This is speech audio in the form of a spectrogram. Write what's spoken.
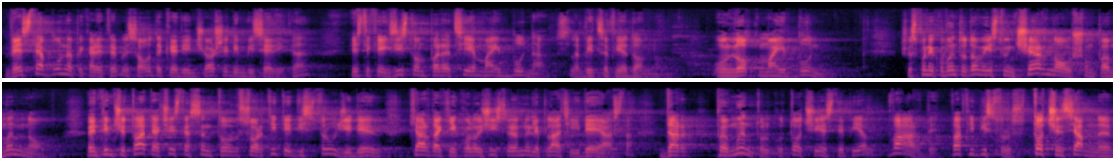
Vestea bună pe care trebuie să o audă credincioșii din biserică este că există o împărăție mai bună, slăvit să fie Domnul, un loc mai bun. Și spune cuvântul Domnului, este un cer nou și un pământ nou. În timp ce toate acestea sunt sortite distrugii, de, chiar dacă ecologiștilor nu le place ideea asta, dar pământul cu tot ce este pe el va arde, va fi distrus. Tot ce înseamnă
